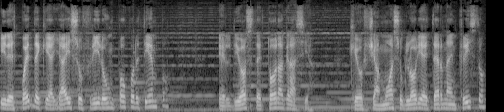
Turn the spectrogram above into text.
Y después de que hayáis sufrido un poco de tiempo, el Dios de toda gracia, que os llamó a su gloria eterna en Cristo,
